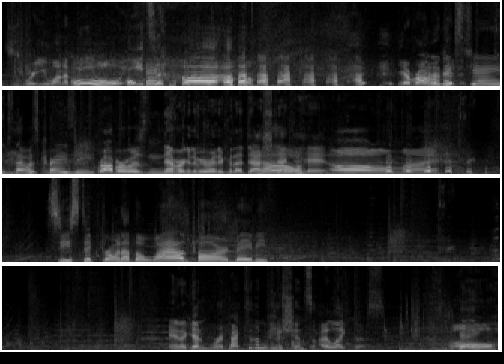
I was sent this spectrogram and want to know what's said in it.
This is where you want to be. Ooh, oh, okay. Oh, Yeah, what Robert, an exchange. That was crazy. Robert was never going to be ready for that dash No. attack to hit. Oh, my. C-Stick throwing out the wild card, baby. And again, right back to the Ooh, patience. I like this. Okay. Oh,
